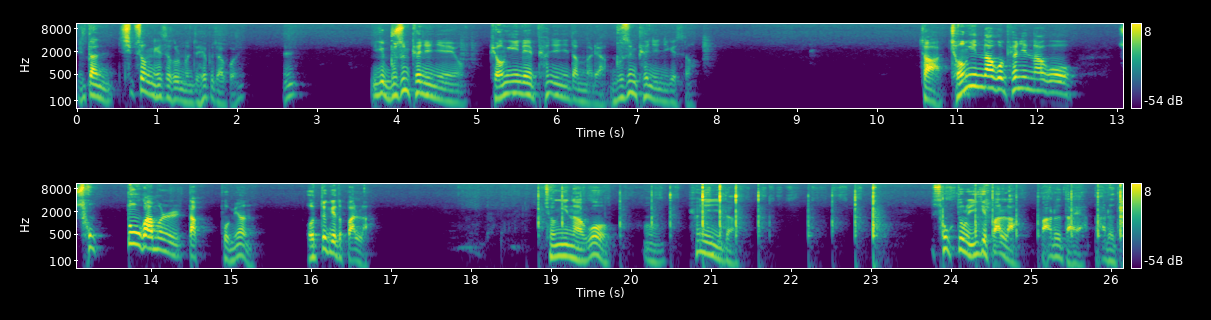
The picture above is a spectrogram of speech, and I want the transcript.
일단 십성 해석을 먼저 해보자고요. 예? 이게 무슨 편인이에요? 병인의 편인이단 말이야. 무슨 편인이겠어? 자, 정인 나고 편인 나고 속도감을 딱 보면 어떤 게 더 빨라? 정인하고 어, 편인이다. 속도는 이게 빨라. 빠르다야, 빠르다.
